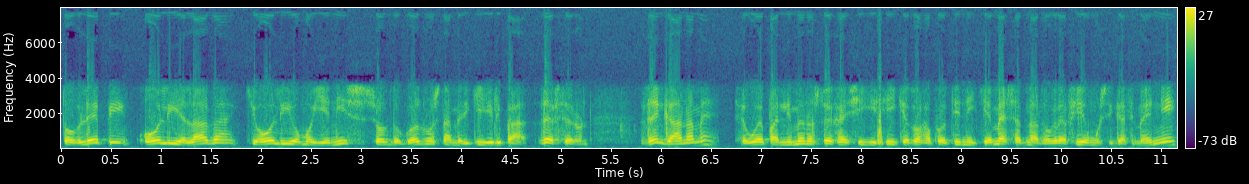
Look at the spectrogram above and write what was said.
το βλέπει όλη η Ελλάδα και όλοι οι ομογενείς σε όλο τον κόσμο, στην Αμερική κλπ. Δεύτερον, δεν κάναμε, εγώ επανειλημμένως το είχα εισηγηθεί και το είχα προτείνει και μέσα από την αρθογραφία μου στην καθημερινή,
